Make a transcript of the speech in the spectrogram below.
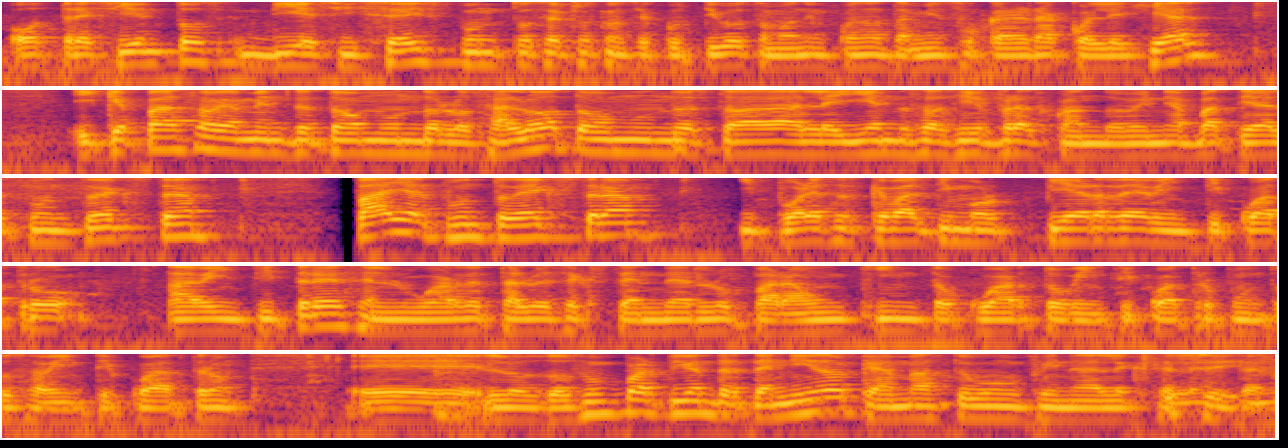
o 316 puntos extras consecutivos tomando en cuenta también su carrera colegial. ¿Y qué pasa? Obviamente todo el mundo lo saló, todo el mundo estaba leyendo esas cifras cuando venía a patear el punto extra. Falla el punto extra y por eso es que Baltimore pierde 24 a 23 en lugar de tal vez extenderlo para un quinto cuarto 24 puntos a 24 eh, los dos un partido entretenido que además tuvo un final excelente sí.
